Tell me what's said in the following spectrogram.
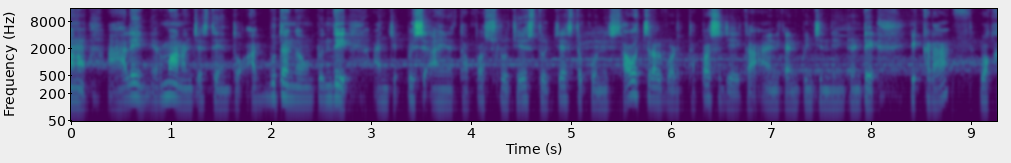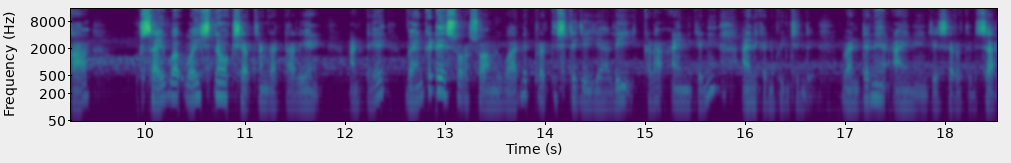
మనం ఆలయ నిర్మాణం చేస్తే ఎంతో అద్భుతంగా ఉంటుంది అని చెప్పేసి ఆయన తపస్సులు చేస్తూ చేస్తూ కొన్ని సంవత్సరాల పాటు తపస్సు చేయక ఆయనకు అనిపించింది ఏంటంటే ఇక్కడ ఒక శైవ వైష్ణవ క్షేత్రం కట్టాలి అని. అంటే వెంకటేశ్వర స్వామి వారిని ప్రతిష్ఠ చేయాలి. ఇక్కడ ఆయనకని ఆయనకి అనిపించింది. వెంటనే ఆయన ఏం చేశారో తెలుసా?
